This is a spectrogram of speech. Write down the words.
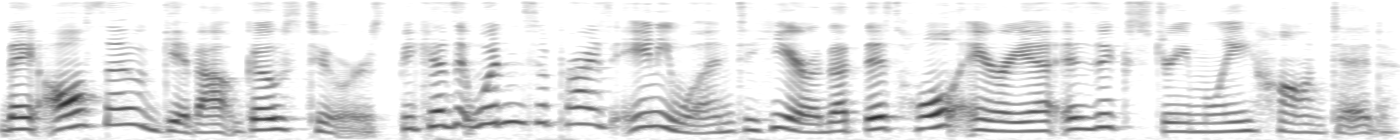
They also give out ghost tours because it wouldn't surprise anyone to hear that this whole area is extremely haunted.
